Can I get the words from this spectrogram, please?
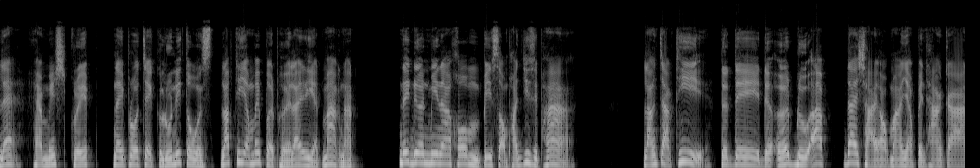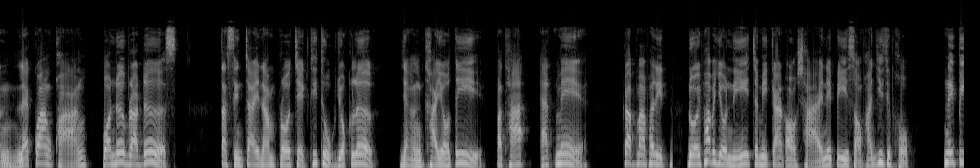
และ Hamish Grip ในโปรเจกต์ Looney Tunes ลับที่ยังไม่เปิดเผยรายละเอียดมากนัก ในเดือนมีนาคมปี 2025 หลังจากที่ The Day the Earth Blew Up ได้ฉายออกมาอย่างเป็นทางการและกว้างขวาง Warner Brothers ตัดสินใจนำโปรเจกต์ที่ถูกยกเลิก อย่าง Coyote ปะทะ Atme กลับมาผลิต โดยภาพยนตร์นี้จะมีการออกฉายในปี 2026 ในปี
